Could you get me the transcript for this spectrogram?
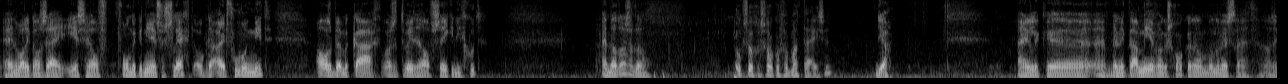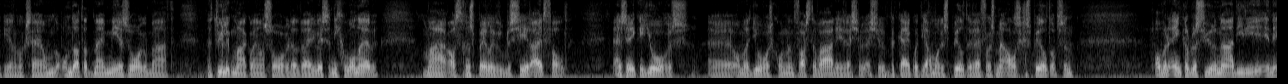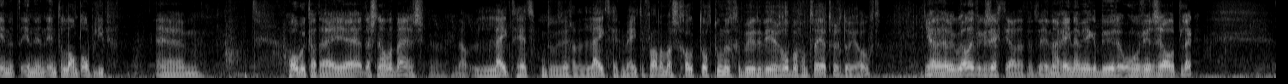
En wat ik al zei, eerste helft vond ik het niet eens zo slecht. Ook de uitvoering niet. Alles bij elkaar was de tweede helft zeker niet goed. En dat was het wel. Ook zo geschrokken van Matthijsen? Ja, Eigenlijk uh, ben ik daar meer van geschrokken dan van de wedstrijd. Als ik eerlijk mag zeggen, omdat het mij meer zorgen baart. Natuurlijk maken wij ons zorgen dat wij de wedstrijd niet gewonnen hebben. Maar als er een speler geblesseerd uitvalt... En zeker Joris, omdat Joris gewoon een vaste waarde is. Als je, als je bekijkt wat hij allemaal gespeeld heeft. Hij heeft volgens mij alles gespeeld op, zijn, op een enkele blessure na die hij in, in, het, in, in het land opliep. Um, hoop ik dat hij uh, daar snel bij is. Ja, nou, lijkt het, moeten we zeggen, lijkt het mee te vallen. Maar schoot toch toen het gebeurde weer Robben van twee jaar terug door je hoofd? Ja, dat heb ik wel even gezegd. Ja, dat het in de arena weer gebeurde. Ongeveer dezelfde plek.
